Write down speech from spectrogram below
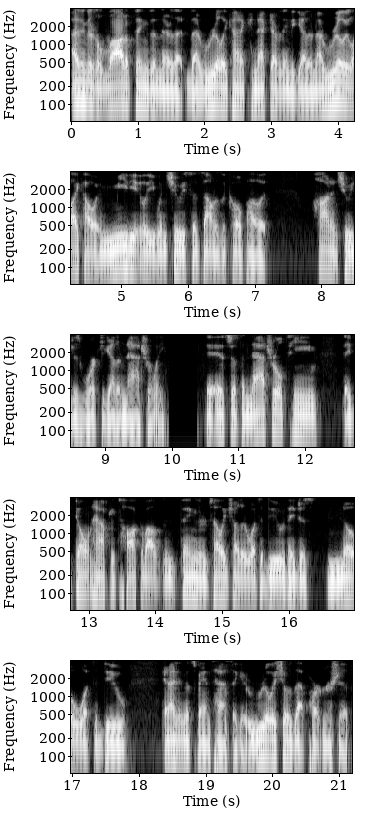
I think there's a lot of things in there that, that really kind of connect everything together. And I really like how immediately when Chewie sits down as a co-pilot, Han and Chewie just work together naturally. It's just a natural team. They don't have to talk about things or tell each other what to do. They just know what to do. And I think that's fantastic. It really shows that partnership.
